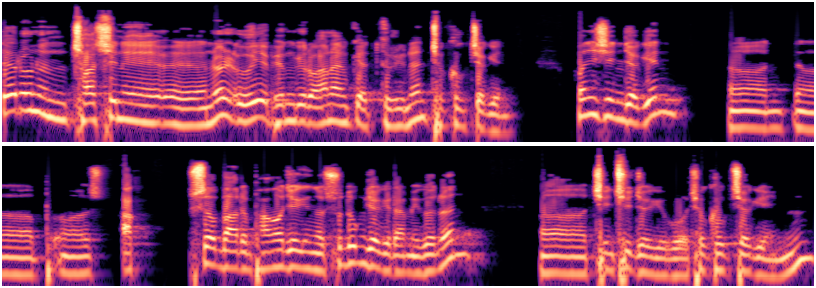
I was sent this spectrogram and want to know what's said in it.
때로는 자신을 의의 병기로 하나님께 드리는 적극적인 헌신적인 어, 어, 어, 앞서 말한 방어적인 거 수동적이라면 이거는 어, 진취적이고 적극적인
